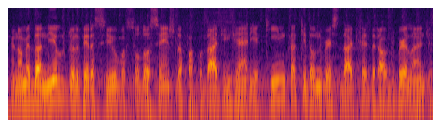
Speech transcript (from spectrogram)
Meu nome é Danilo de Oliveira Silva, sou docente da Faculdade de Engenharia Química aqui da Universidade Federal de Berlândia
